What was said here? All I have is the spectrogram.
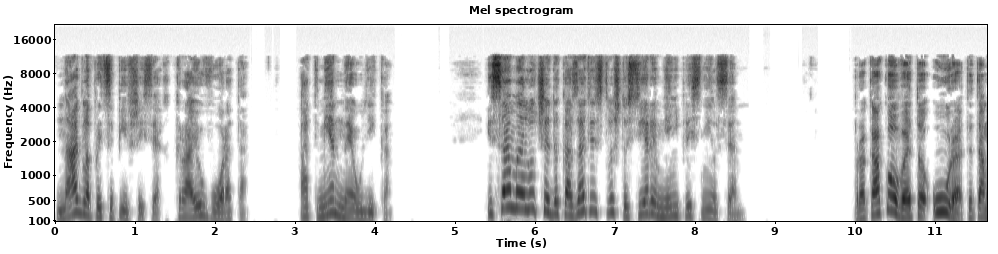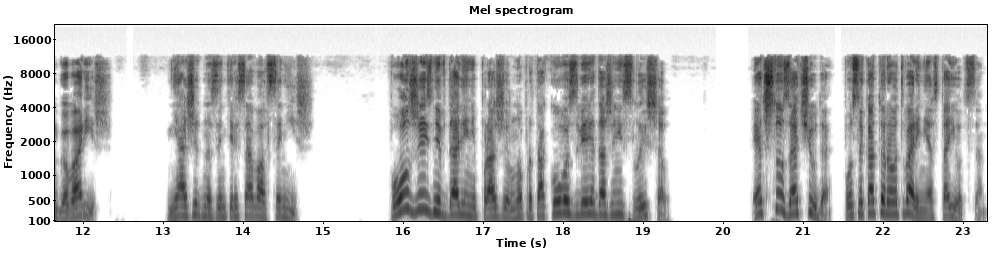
нагло прицепившийся к краю ворота. Отменная улика. И самое лучшее доказательство, что Серый мне не приснился. «Про какого это ура ты там говоришь?» Неожиданно заинтересовался Ниш. Пол жизни в долине прожил, но про такого зверя даже не слышал. Это что за чудо, после которого твари не остается?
